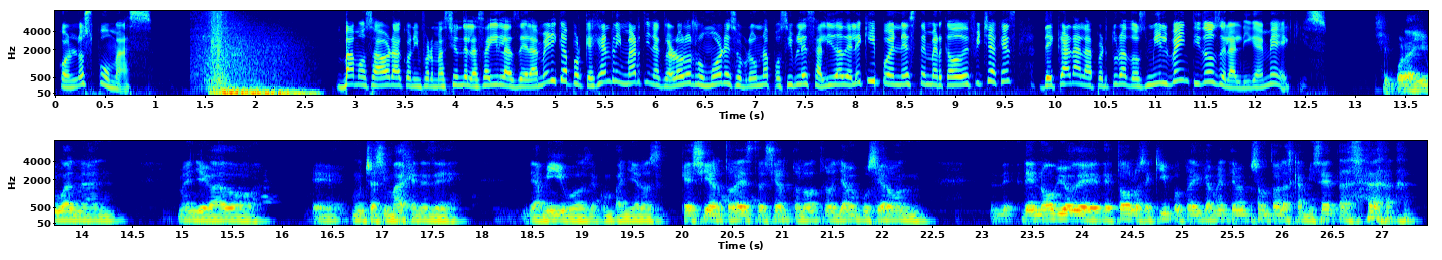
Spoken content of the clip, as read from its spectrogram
con los Pumas. Vamos ahora con información de las Águilas del América porque Henry Martin aclaró los rumores sobre una posible salida del equipo en este mercado de fichajes de cara a la apertura 2022 de la Liga MX. Sí, por ahí igual me han, me han llegado eh, muchas imágenes de, amigos, de compañeros, que es cierto esto, es cierto lo otro. Ya me pusieron de, novio de, de, todos los equipos, prácticamente me pusieron todas las camisetas.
